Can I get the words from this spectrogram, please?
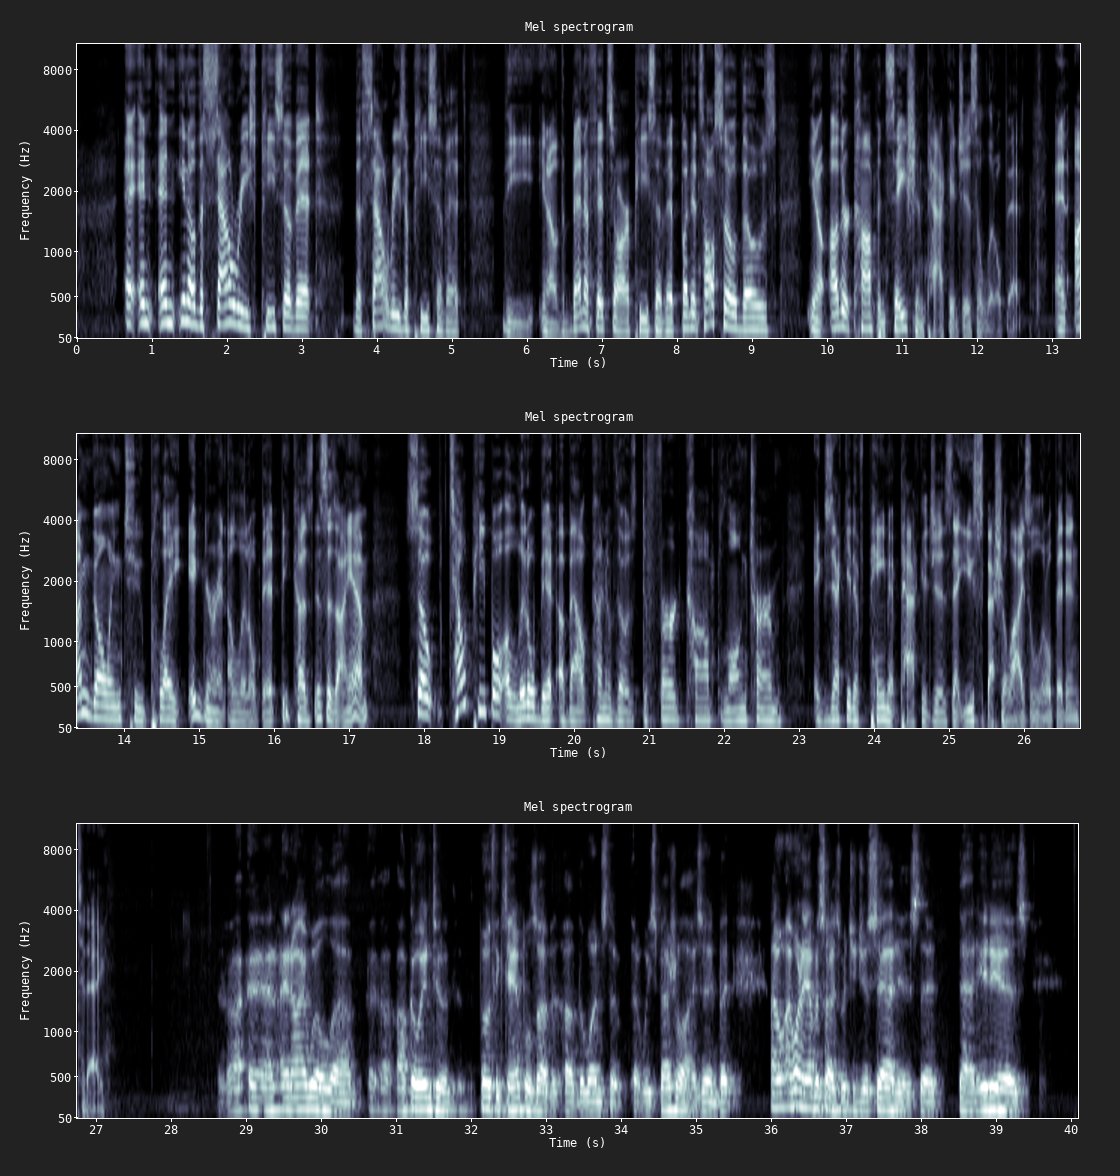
And, and, and you know the salaries piece of it, the salaries a piece of it, the you know the benefits are a piece of it, but it's also those you know other compensation packages a little bit. And i'm going to play ignorant a little bit because this is i am. So tell people a little bit about kind of those deferred comp long-term executive payment packages that you specialize a little bit in today and, and, I will. Uh, I'll go into both examples of of the ones that, that we specialize in. But I, I want to emphasize what you just said is that that it is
